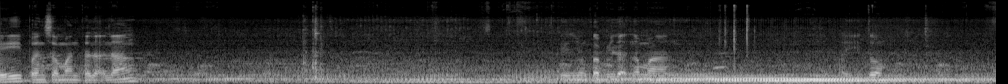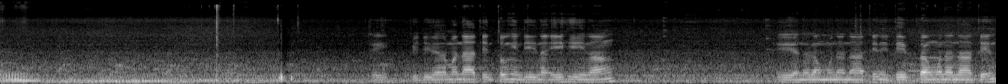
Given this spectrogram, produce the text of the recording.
Okay, pansamantala lang. Okay, yung kabila naman ay ito. Okay, pili na naman natin tong hindi naihinang. Eh, ano lang muna natin, i-tape lang muna natin.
